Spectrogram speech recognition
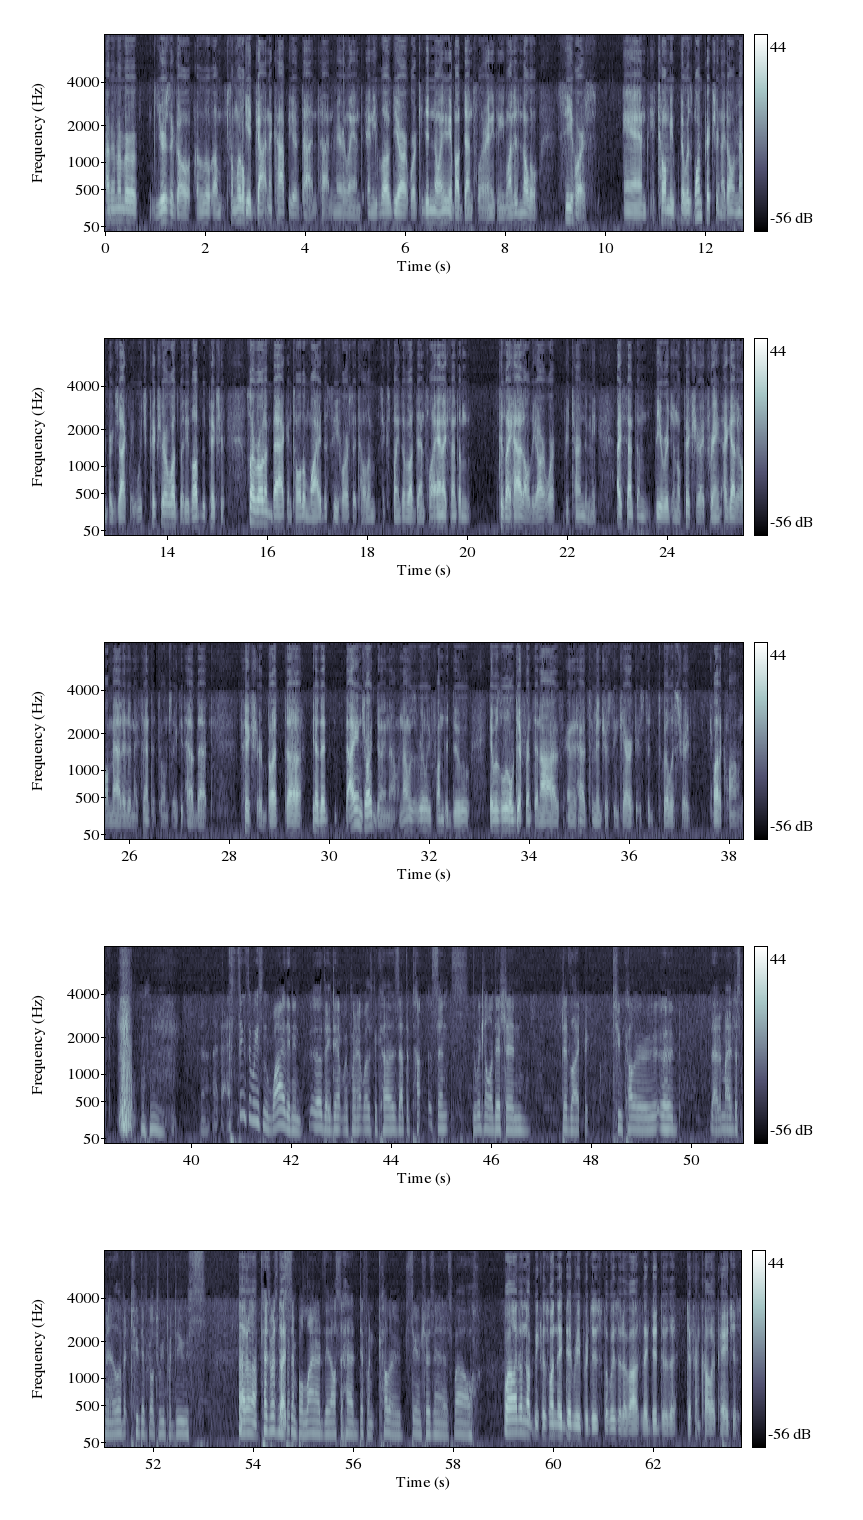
I remember years ago, a little, um, some little he had gotten a copy of Dot and Tot in Merryland, and he loved the artwork. He didn't know anything about Denslow or anything. He wanted to know seahorse, and he told me there was one picture, and I don't remember exactly which picture it was, but he loved the picture. So I wrote him back and told him why the seahorse. I told him, explained to him about Denslow, and I sent him because I had all the artwork returned to me. I sent him the original picture. I framed, I got it all matted, and I sent it to him so he could have that picture. But uh, yeah, that I enjoyed doing that one. That was really fun to do. It was a little different than Oz, and it had some interesting characters to, to illustrate. A lot of clowns. mm-hmm. yeah, I, I, think the reason why they didn't uh, they didn't reprint it was because at the time since the original edition did like two color uh, that it might have just been a little bit too difficult to reproduce. I don't know. Because it wasn't a simple line art, they also had different color signatures in it as well. Well, I don't know, because when they did reproduce The Wizard of Oz, they did do the different color pages.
